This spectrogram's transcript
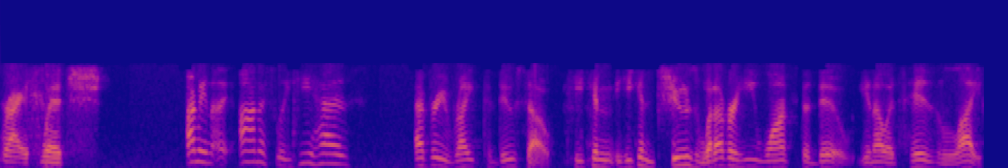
Right. which I mean I, honestly he has every right to do so he can he can choose whatever he wants to do you know it's his life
